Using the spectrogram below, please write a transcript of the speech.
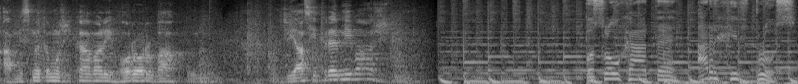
A my jsme tomu říkávali horor vákují. Já si trémy vážím. Posloucháte Archiv Plus.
